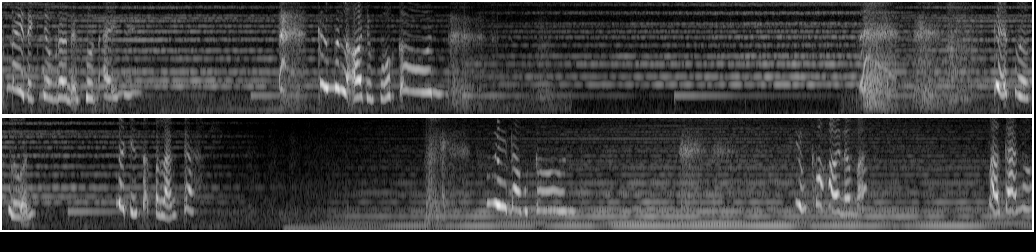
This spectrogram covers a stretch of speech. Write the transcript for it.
ប្តីដែលខ្ញុំរើនៅខ្លួនឯងនេះគឺមិនល្អចំពោះកូនគេធ្វើខ្លួនដូច ជាសត្វបល្លង្កាវាដំកូនខ្ញុំខុសហើយណាម៉ាក់បើកាលនោះ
